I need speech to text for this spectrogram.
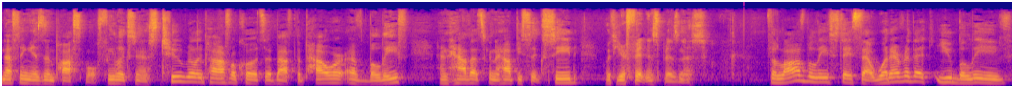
nothing is impossible. Felix has Two really powerful quotes about the power of belief and how that's going to help you succeed with your fitness business. The law of belief states that whatever that you believe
